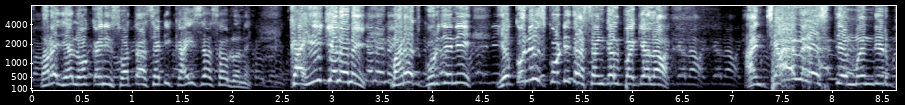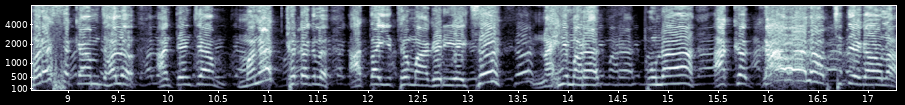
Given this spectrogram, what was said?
महाराज या लोकांनी स्वतःसाठी काहीच असवलं नाही. काही केलं नाही. महाराज गुरुजींनी एकोणीस कोटीचा संकल्प केला. आणि ज्या वेळेस ते मंदिर बरचसं काम झालं आणि त्यांच्या मनात खटकलं आता इथं माघारी यायचं नाही महाराज. पुन्हा अख्खं गाव आला चिते गावला.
